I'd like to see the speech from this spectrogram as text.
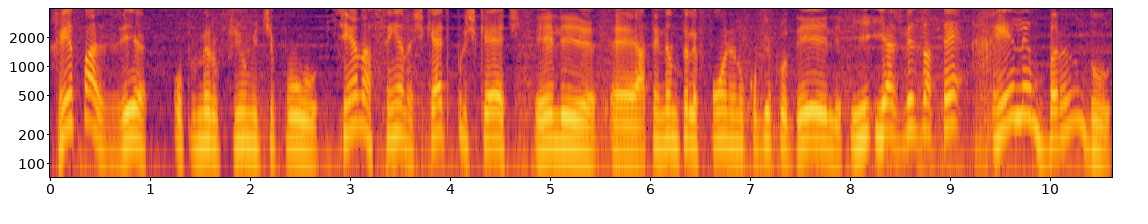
refazer o primeiro filme, tipo, cena a cena, sketch por sketch, ele é, atendendo o telefone no cubículo dele, e, e às vezes até relembrando,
